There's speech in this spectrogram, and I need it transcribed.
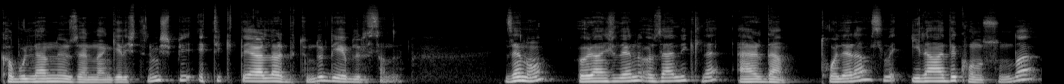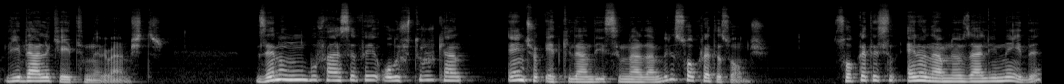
kabullenme üzerinden geliştirilmiş bir etik değerler bütündür diyebiliriz sanırım. Zenon öğrencilerine özellikle erdem, tolerans ve irade konusunda liderlik eğitimleri vermiştir. Zenon'un bu felsefeyi oluştururken en çok etkilendiği isimlerden biri Sokrates olmuş. Sokrates'in en önemli özelliği neydi?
